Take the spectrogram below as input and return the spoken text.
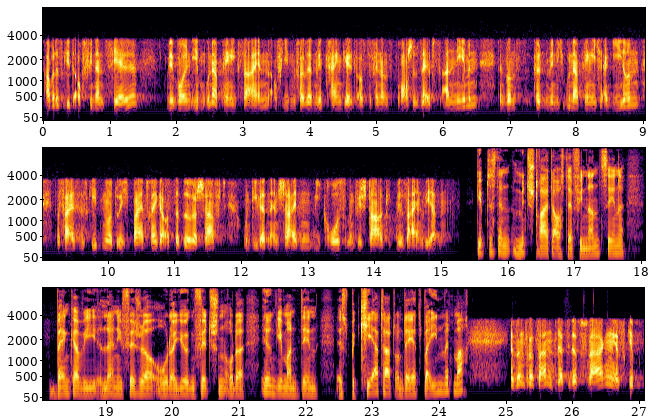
Aber das geht auch finanziell. Wir wollen eben unabhängig sein. Auf jeden Fall werden wir kein Geld aus der Finanzbranche selbst annehmen, denn sonst könnten wir nicht unabhängig agieren. Das heißt, es geht nur durch Beiträge aus der Bürgerschaft und die werden entscheiden, wie groß und wie stark wir sein werden. Gibt es denn Mitstreiter aus der Finanzszene, Banker wie Lenny Fischer oder Jürgen Fitschen oder irgendjemand, den es bekehrt hat und der jetzt bei Ihnen mitmacht? Es ist interessant, dass Sie das fragen. Es gibt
